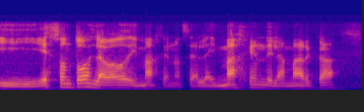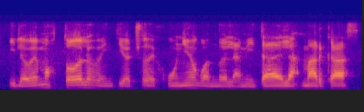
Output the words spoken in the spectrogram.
Y son todos lavados de imagen, o sea, la imagen de la marca y lo vemos todos los 28 de junio cuando la mitad de las marcas,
